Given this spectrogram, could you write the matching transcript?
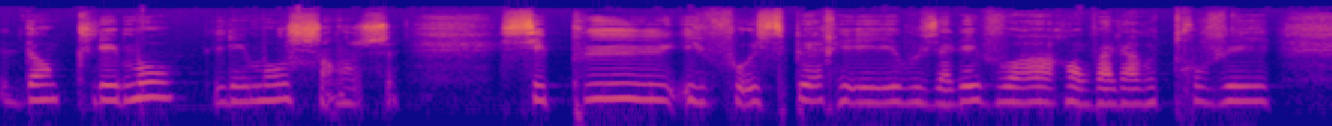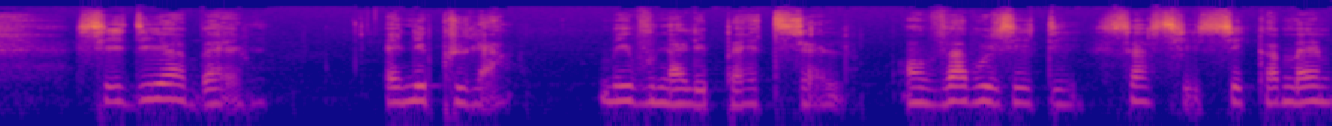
Donc les mots, les mots changent. C'est plus, il faut espérer, vous allez voir, on va la retrouver. C'est dire, ben, elle n'est plus là, mais vous n'allez pas être seule. On va vous aider. Ça, c'est quand même,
